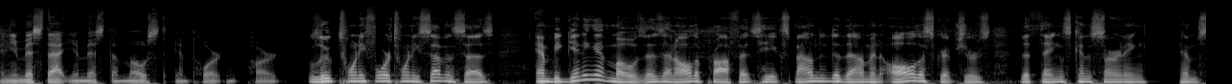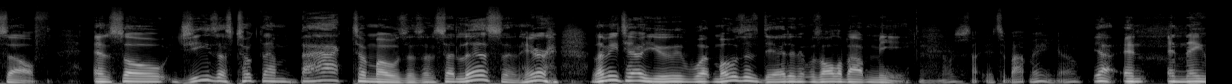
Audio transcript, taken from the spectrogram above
and you miss that. You miss the most important part. Luke 24, 27 says, And beginning at Moses and all the prophets, he expounded to them in all the scriptures the things concerning himself. And so Jesus took them back to Moses and said, Listen, here, let me tell you what Moses did, and it was all about me. It's, it's about me. You know. Yeah, and and they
